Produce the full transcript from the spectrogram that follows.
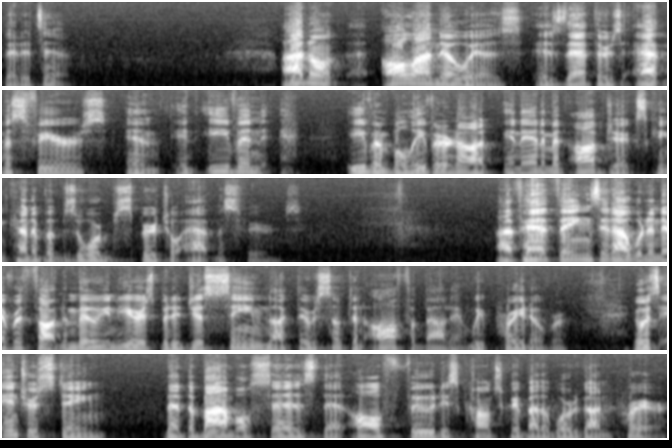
that it's in. I don't, all I know is, is that there's atmospheres, and, and even, even, believe it or not, inanimate objects can kind of absorb spiritual atmospheres. I've had things that I would have never thought in a million years, but it just seemed like there was something off about it, and we prayed over it. It was interesting that the Bible says that all food is consecrated by the Word of God in prayer.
